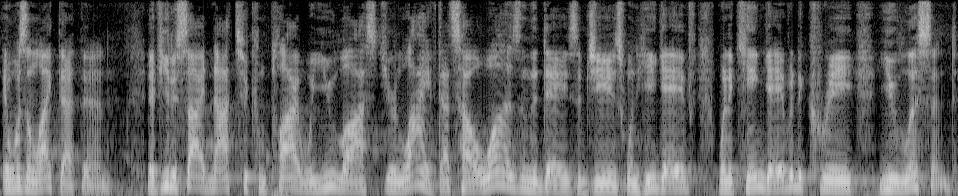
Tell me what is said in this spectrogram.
It wasn't like that then. If you decide not to comply, well, you lost your life. That's how it was in the days of Jesus. When he gave, when a king gave a decree, you listened.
